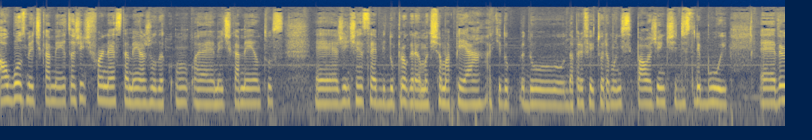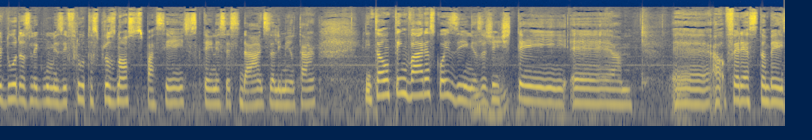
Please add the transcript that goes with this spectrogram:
alguns medicamentos. A gente fornece também ajuda com é, medicamentos. É, a gente recebe do programa que chama PA, aqui do, do da Prefeitura Municipal. A gente distribui é, verduras, legumes e frutas para os nossos pacientes que têm necessidades alimentar. Então, tem várias coisinhas. Uhum. A gente tem. É, é, oferece também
